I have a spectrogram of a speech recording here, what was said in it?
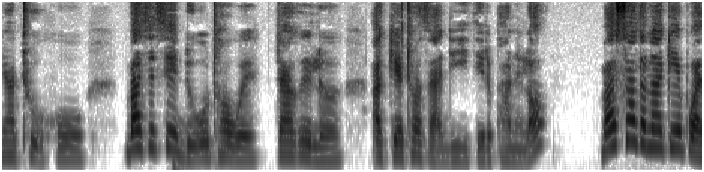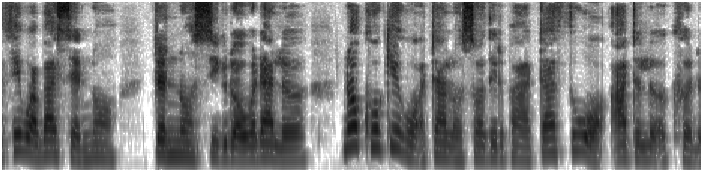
ညထုဟိုဘာစစ်စစ်ဒူအထောဝဲတာဂေလအကေထောစာဒီတေတဖာနေလောဘာသာတနာကေပွားသေးဝဘာစင်နော်တနော်စီကတော့ဝဒါလနော်ခိုကေကိုအတလော်စောတေတဖာတာသူောအာတလအခဒ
